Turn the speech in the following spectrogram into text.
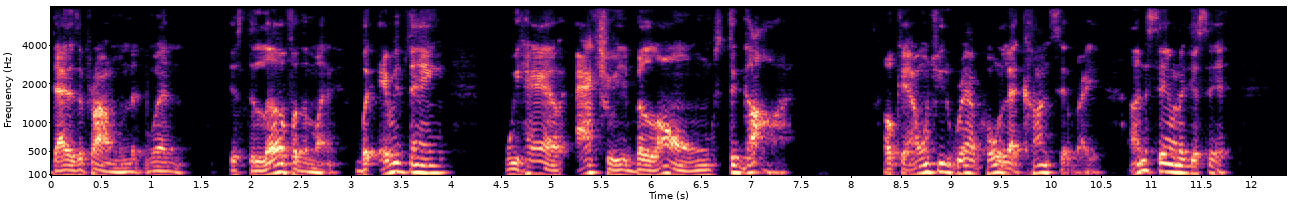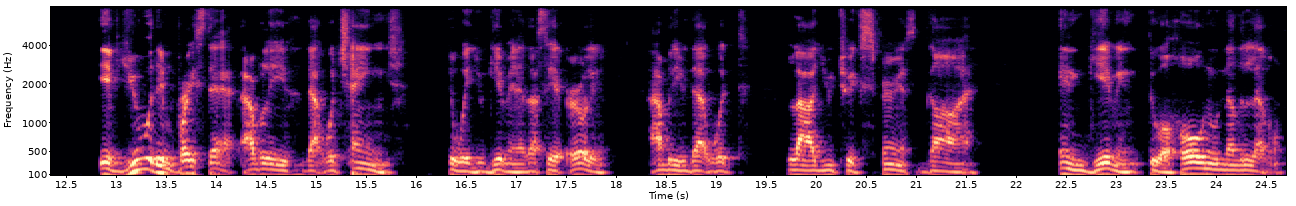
that is a problem. When it's the love for the money. But everything we have actually belongs to God. Okay, I want you to grab hold of that concept right. Understand what I just said if you would embrace that, I believe that would change the way you give in. As I said earlier, I believe that would allow you to experience God in giving through a whole new another level.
